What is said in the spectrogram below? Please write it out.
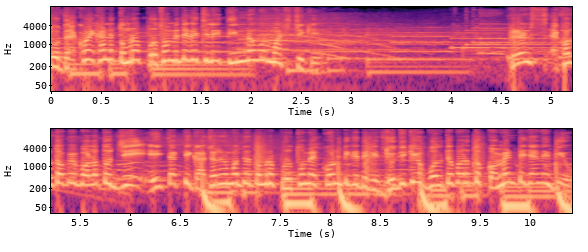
তো দেখো এখানে তোমরা প্রথমে দেখেছিলে তিন নম্বর মাছটিকে। ফ্রেন্ডস এখন তবে বলো তো যে এই চারটি গাজরের মধ্যে তোমরা প্রথমে কোনটিকে দেখেছ যদি কেউ বলতে পারো তো কমেন্টে জানিয়ে দিও।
